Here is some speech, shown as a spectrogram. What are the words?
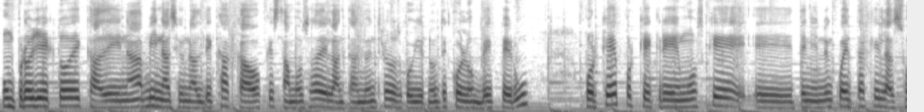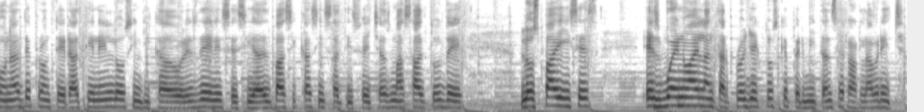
un proyecto de cadena binacional de cacao que estamos adelantando entre los gobiernos de Colombia y Perú. ¿Por qué? Porque creemos que eh, teniendo en cuenta que las zonas de frontera tienen los indicadores de necesidades básicas insatisfechas más altos de los países, es bueno adelantar proyectos que permitan cerrar la brecha.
